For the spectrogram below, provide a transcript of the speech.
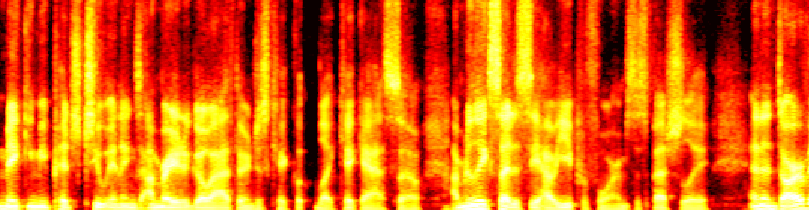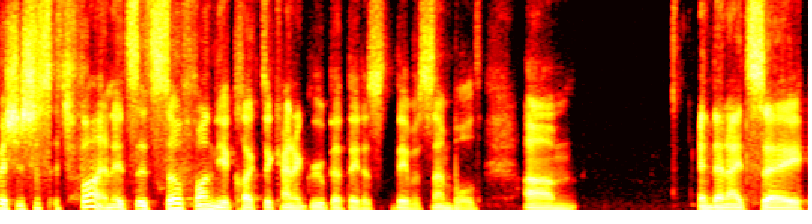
making me pitch two innings. I'm ready to go out there and just kick like kick ass. So I'm really excited to see how he performs, especially. And then Darvish, it's just it's fun. It's it's so fun the eclectic kind of group that they just they've assembled. Um, and then I'd say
